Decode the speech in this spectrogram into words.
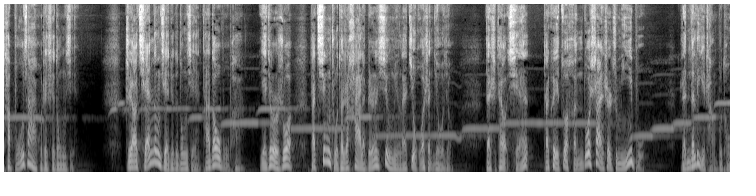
他不在乎这些东西，只要钱能解决的东西他都不怕。也就是说，他清楚他是害了别人性命来救活沈舅舅，但是他有钱，他可以做很多善事去弥补。人的立场不同，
